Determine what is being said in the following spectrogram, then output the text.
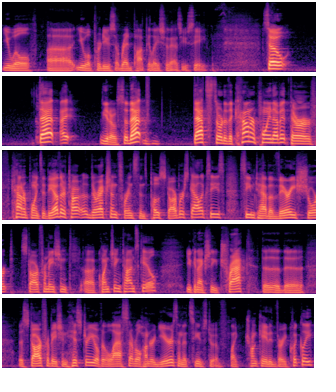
you will, uh, you will produce a red population as you see. So that, I, you know, so that that's sort of the counterpoint of it. There are counterpoints at the other direction. For instance, post-starburst galaxies seem to have a very short star formation uh, quenching timescale. You can actually track the, the, the, star formation history over the last several hundred years, and it seems to have like truncated very quickly.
